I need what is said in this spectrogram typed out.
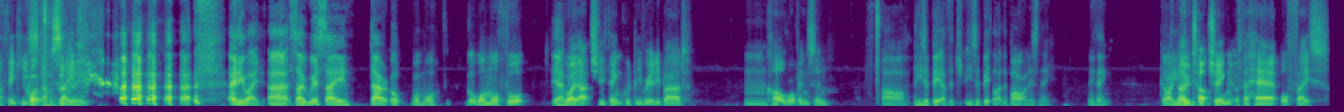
I think he's Quite possibly. abseiling. anyway, uh, so we're saying Darren. Oh, one more. Got one more thought. Yeah. Who I actually think would be really bad. Mm. Karl Robinson. Oh, he's a bit of the. He's a bit like the Barton, isn't he? You think? Guy, No who's touching of the hair or face.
